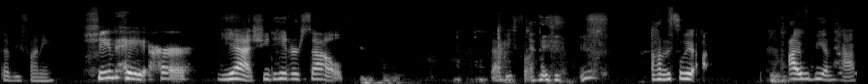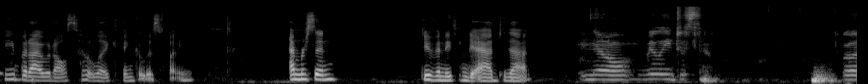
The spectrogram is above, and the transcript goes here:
That'd be funny. She'd hate her. Yeah, she'd hate herself. That'd be funny. Honestly, I- I would be unhappy, but I would also like think it was funny. Emerson, do you have anything to add to that? no, really just. Uh,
